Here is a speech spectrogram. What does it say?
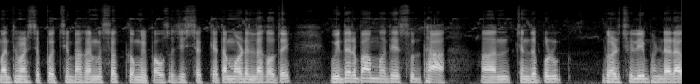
मध्य महाराष्ट्राच्या पश्चिम भागांमध्ये कमी पावसाची शक्यता मॉडेल दाखवते विदर्भामध्ये सुद्धा चंद्रपूर गडचिरोली भंडारा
